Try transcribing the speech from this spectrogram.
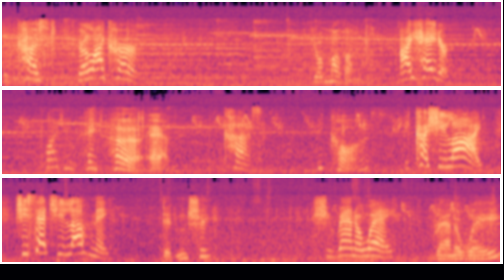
Because you're like her. Your mother. I hate her. Why do you hate her, Anne? Cause. Because? Because she lied. She said she loved me. Didn't she? She ran away. Ran away?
